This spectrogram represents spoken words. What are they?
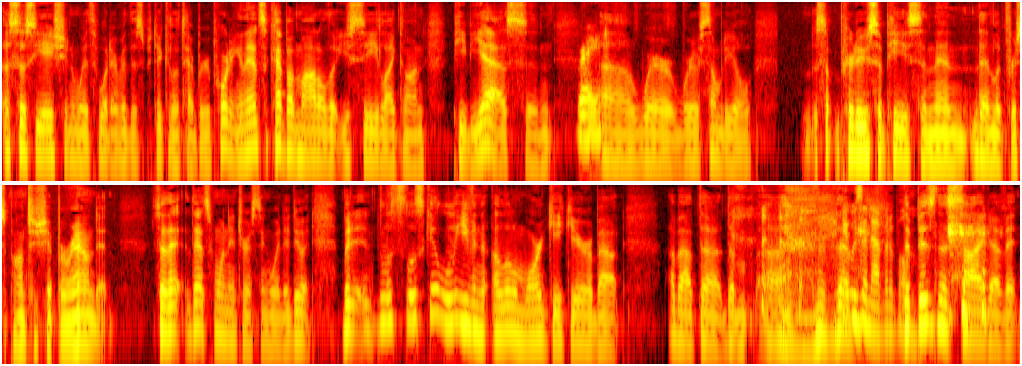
association with whatever this particular type of reporting, and that's the type of model that you see like on PBS and right. uh, where where somebody will produce a piece and then then look for sponsorship around it. So that that's one interesting way to do it. But it, let's let's get even a little more geekier about about the the, uh, the it was inevitable the business side of it.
